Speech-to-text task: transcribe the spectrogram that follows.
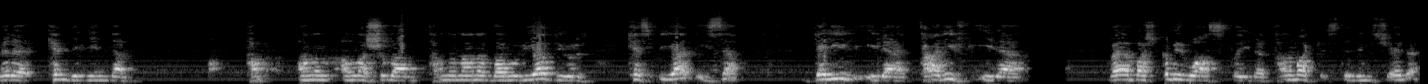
böyle kendiliğinden tam, anın, anlaşılan, tanınana daruriyat diyoruz. Kesbiyat ise delil ile, tarif ile veya başka bir vasıta ile tanımak istediğimiz şeyle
